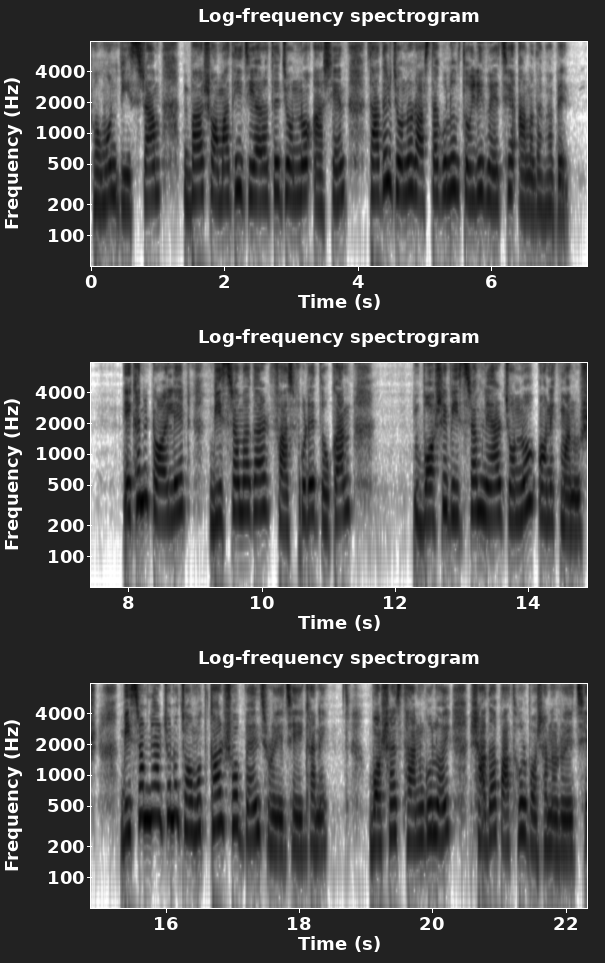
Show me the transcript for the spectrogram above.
ভ্রমণ, বিশ্রাম বা সমাধি জিয়ারতের জন্য আসেন, তাদের জন্য রাস্তাগুলো তৈরি হয়েছে আলাদাভাবে। এখানে টয়লেট, বিশ্রামাগার, ফাস্টফুডের দোকান বসে বিশ্রাম নেয়ার জন্য অনেক মানুষ। বিশ্রাম নেয়ার জন্য চমৎকার সব বেঞ্চ রয়েছে এখানে। বসার স্থানগুলোয় সাদা পাথর বসানো রয়েছে।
